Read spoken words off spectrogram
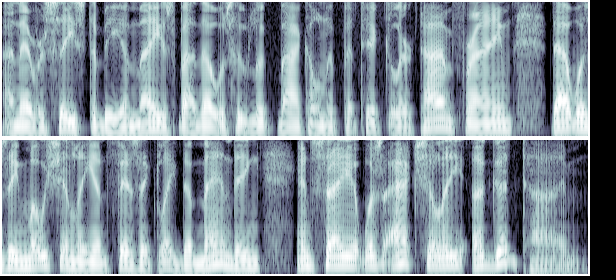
I never cease to be amazed by those who look back on a particular time frame that was emotionally and physically demanding and say it was actually a good time.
